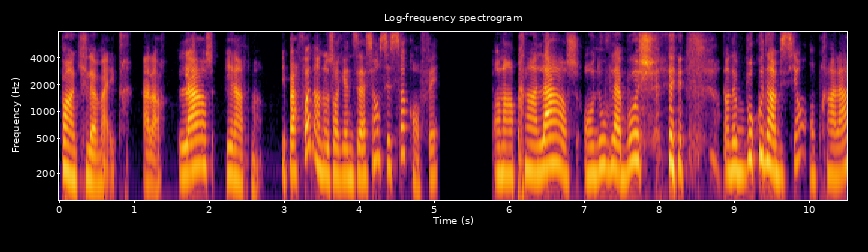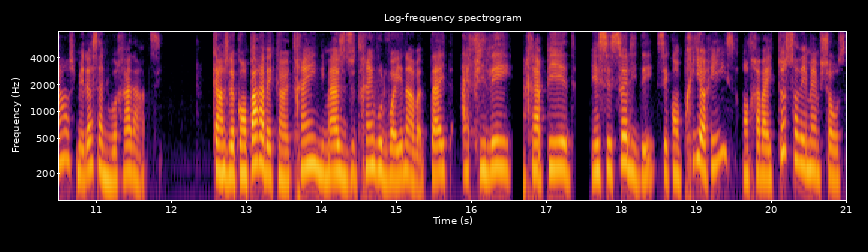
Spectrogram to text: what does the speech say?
pas en kilomètres. Alors, large et lentement. Et parfois, dans nos organisations, c'est ça qu'on fait. On en prend large, on ouvre la bouche, on a beaucoup d'ambition, on prend large, mais là, ça nous ralentit. Quand je le compare avec un train, l'image du train, vous le voyez dans votre tête, affilé, rapide, et c'est ça l'idée, c'est qu'on priorise, on travaille tous sur les mêmes choses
